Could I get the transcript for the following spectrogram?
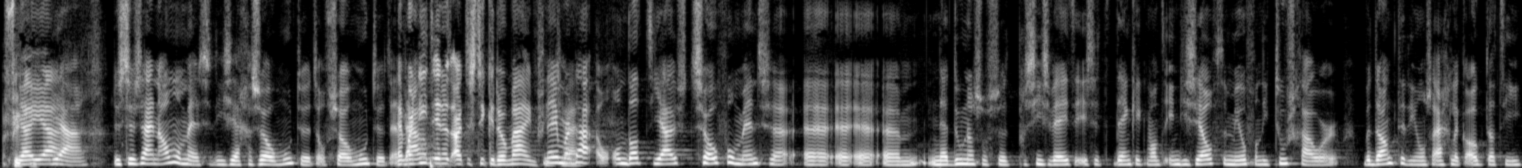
Ja, ja. Ja, dus er zijn allemaal mensen die zeggen zo moet het of zo moet het. En maar daarom- niet in het artistieke domein, vind Nee, maar daar, omdat juist zoveel mensen eh, eh, eh, ehm, net doen alsof ze het precies weten, is het denk ik, want in diezelfde mail van die toeschouwer bedankte die ons eigenlijk ook dat hij,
